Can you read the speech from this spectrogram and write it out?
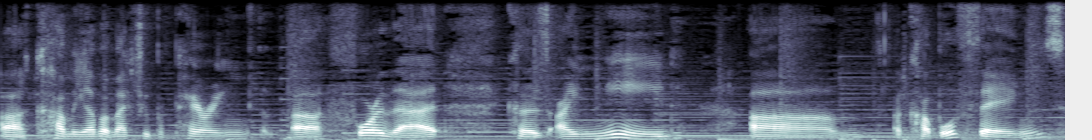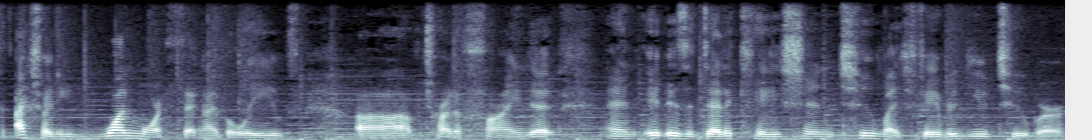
uh, coming up i'm actually preparing uh, for that because I need um, a couple of things. Actually, I need one more thing, I believe. Uh, I'm trying to find it. And it is a dedication to my favorite YouTuber.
